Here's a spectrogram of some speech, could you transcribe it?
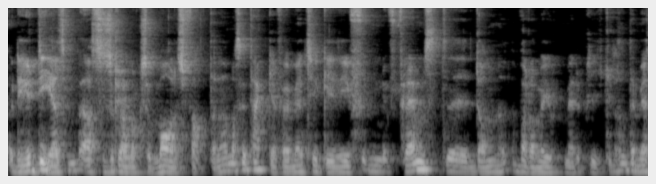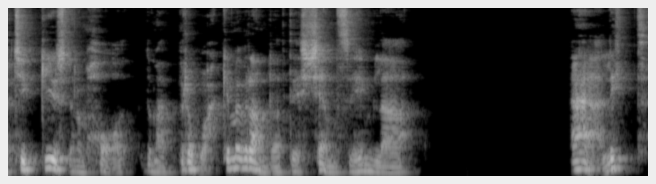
och det är ju dels alltså såklart också manusförfattarna man ska tacka för, men jag tycker det är främst eh, de, vad de har gjort med repliker och sånt där. Men jag tycker just när de har de här bråken med varandra att det känns så himla ärligt.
